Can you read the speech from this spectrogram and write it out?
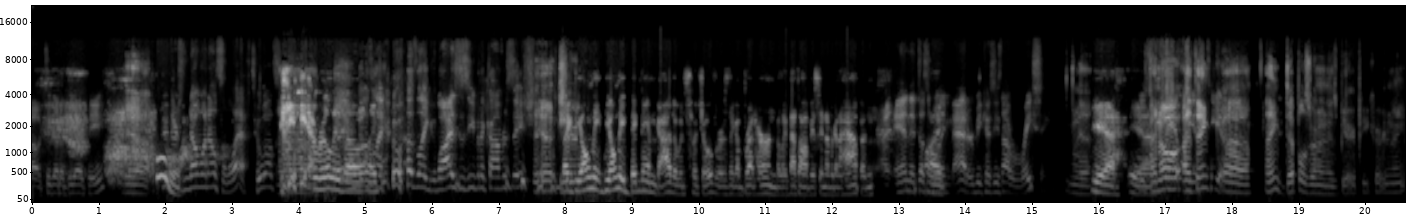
oh to go to BRP? Yeah. Dude, there's no one else left. Who else? yeah, really though. who else, Like, like, who else? Like, why is this even a conversation? Yeah, like the only the only big name guy that would switch over is like a Brett Hearn, but like that's obviously never gonna happen. And it doesn't Like- really matter because he's not racing. Yeah. Yeah, yeah. I know. I think. Uh, I think Dippel's running his BRP car tonight,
